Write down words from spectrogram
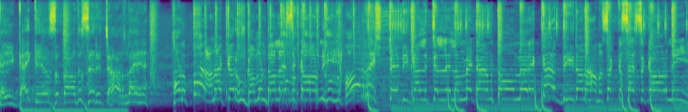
ਕਈ ਕਹਿ ਕੇ ਉਸਤਾਦ ਸਿਰ ਝਾੜ ਲਏ। ਹੁਣ ਭਾਰਾ ਨਾ ਕਰੂਗਾ, ਮੁੰਡਾ ਲੈਸ ਕਾਰ ਨਹੀਂ। ਔਰ ਰਿਸ਼ਤੇ ਦੀ ਗੱਲ ਚੱਲੇ ਲੰਮੇ ਟਾਈਮ ਤੋਂ, ਮੇਰੇ ਘਰ ਦੀ ਦਾ ਨਾਮ ਸਕਸੈਸ ਕਾਰ ਨਹੀਂ।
